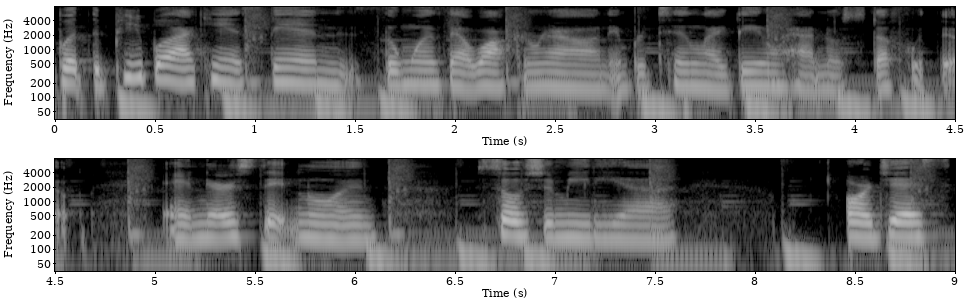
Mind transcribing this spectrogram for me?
But the people I can't stand is the ones that walk around and pretend like they don't have no stuff with them. And they're sitting on social media or just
